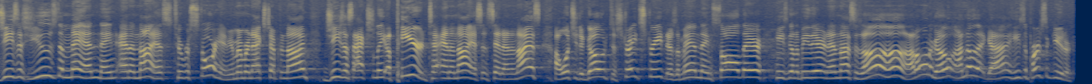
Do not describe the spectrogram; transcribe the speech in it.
Jesus used a man named Ananias to restore him. You remember in Acts chapter 9? Jesus actually appeared to Ananias and said, Ananias, I want you to go to Straight Street. There's a man named Saul there. He's going to be there. And Ananias says, uh uh I don't want to go. I know that guy. He's a persecutor.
